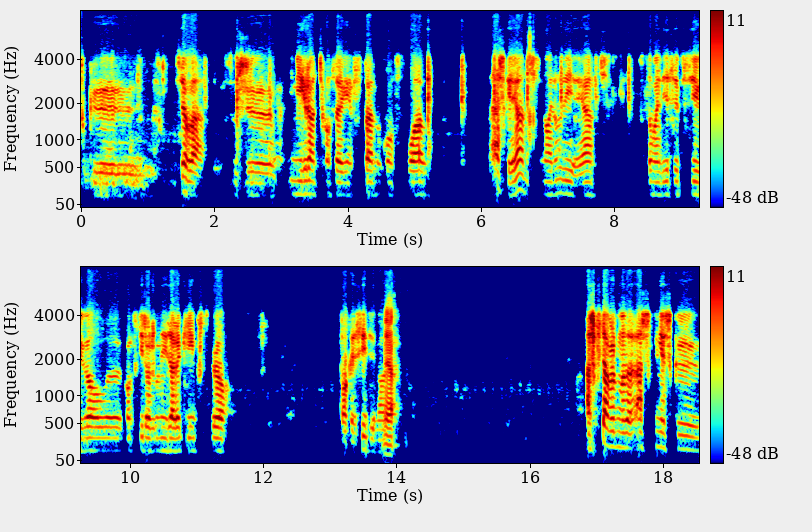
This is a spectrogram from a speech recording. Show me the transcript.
Porque, sei lá, se os eh, imigrantes conseguem votar no consulado, acho que é antes, não é no dia, é antes. Também devia ser possível eh, conseguir organizar aqui em Portugal. Qualquer sítio, não é? Yeah. Acho que estavas, acho que tinhas que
